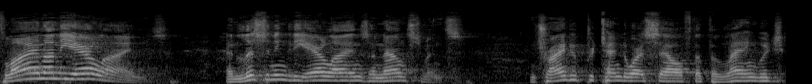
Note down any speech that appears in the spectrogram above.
flying on the airlines and listening to the airlines' announcements and trying to pretend to ourselves that the language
